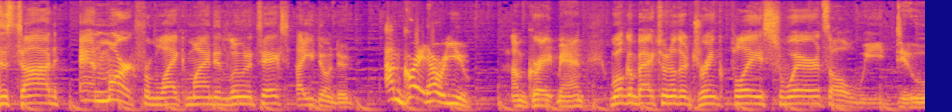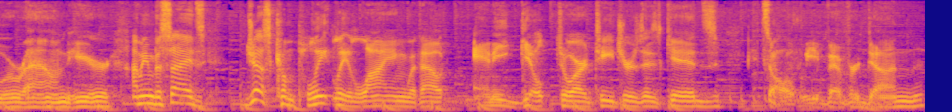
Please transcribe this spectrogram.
guys, is Todd and Mark from Like Minded Lunatics. How you doing, dude? I'm great. How are you? I'm great, man. Welcome back to another drink, Play, Swear It's all we do around here. I mean, besides just completely lying without any guilt to our teachers as kids, it's all we've ever done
